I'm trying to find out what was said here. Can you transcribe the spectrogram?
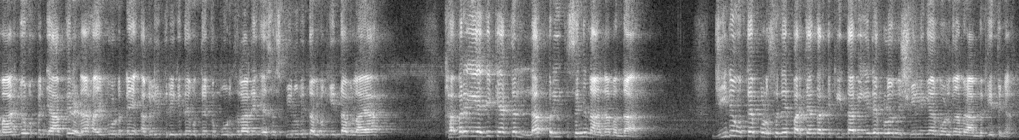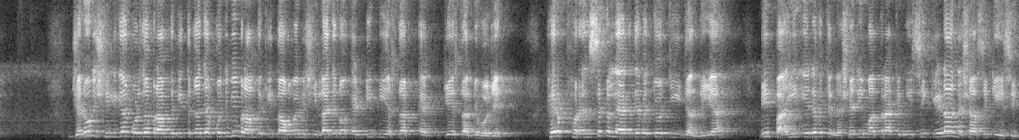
ਮਾਨਯੋਗ ਪੰਜਾਬ ਤੇ ਹਰਿਆਣਾ ਹਾਈ ਕੋਰਟ ਨੇ ਅਗਲੀ ਤਰੀਕ ਦੇ ਉੱਤੇ ਕਪੂਰਥਲਾ ਦੇ ਐਸਐਸਪੀ ਨੂੰ ਵੀ ਤਲਬ ਕੀਤਾ ਬੁਲਾਇਆ। ਖਬਰ ਇਹ ਹੈ ਜੀ ਕਿ ਇੱਕ ਲਵਪ੍ਰੀਤ ਸਿੰਘ ਨਾਂ ਦਾ ਬੰਦਾ, ਜਿਹਦੇ ਉੱਤੇ ਪੁਲਿਸ ਨੇ ਪਰਚਾ ਦਰਜ ਕੀਤਾ ਵੀ ਇਹਦੇ ਕੋਲੋਂ ਨਸ਼ੀਲੀਆਂ ਗੋਲੀਆਂ ਬਰਾਮਦ ਕੀਤੀਆਂ। ਜਦੋਂ ਨਸ਼ੀਲੀਆਂ ਗੋਲੀਆਂ ਬਰਾਮਦ ਕੀਤੀਆਂ ਜਾਂ ਕੁਝ ਵੀ ਬਰਾਮਦ ਕੀਤਾ ਹੋਵੇ ਨਸ਼ੀਲਾ ਜਦੋਂ ਐਨਡੀਪੀਐਸ ਦਾ ਕੇਸ ਦਰਜ ਹੋ ਜੇ ਫਿਰ ਫੋਰੈਂਸਿਕ ਲੈਬ ਦੇ ਵਿੱਚ ਉਹ ਚੀਜ਼ ਜਾਂਦੀ ਹੈ ਵੀ ਭਾਈ ਇਹਦੇ ਵਿੱਚ ਨਸ਼ੇ ਦੀ ਮਾਤਰਾ ਕਿੰਨੀ ਸੀ ਕਿਹੜਾ ਨਸ਼ਾ ਸੀ ਕੀ ਸੀ?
